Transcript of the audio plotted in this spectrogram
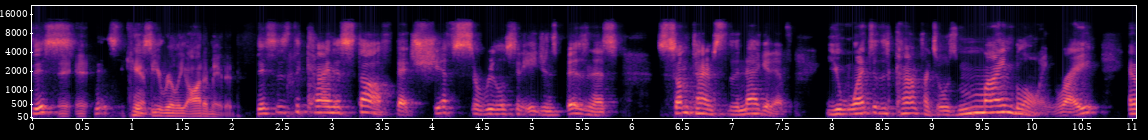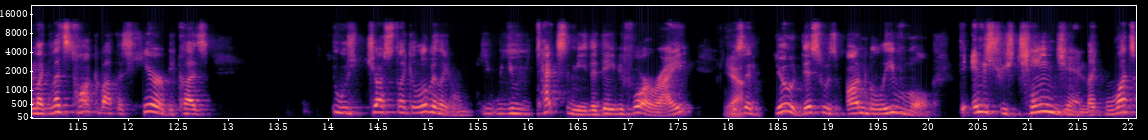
this, it, this can't this, be really automated. This is the kind of stuff that shifts a real estate agent's business sometimes to the negative. You went to this conference, it was mind blowing, right? And I'm like, let's talk about this here because it was just like a little bit like you, texted me the day before, right? Yeah. You said, dude, this was unbelievable. The industry's changing. Like, what's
